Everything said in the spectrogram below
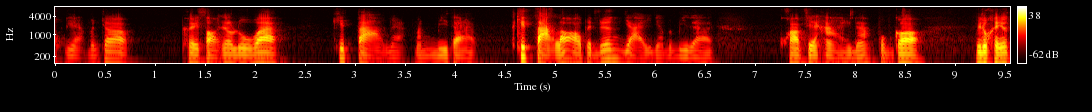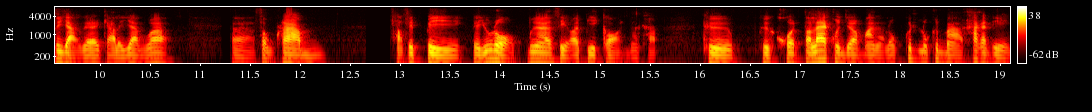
กเนี่ยมันก็เคยสอนให้เรารู้ว่าคิดต่างเนี่ยมันมีแต่คิดต่างแล้วเอาเป็นเรื่องใหญ่เนี่ยมันมีแต่ความเสียหายนะ ผมก็ไม่รู้เคยยกตัวอย่างในรายการหรือยังว่าสงคราม 30 ปีในยุโรปเมื่อ 400 ปีก่อนนะครับ คือคือคนตอนแรกคนเยอรมันลุกขึ้นลุกขึ้นมาฆ่ากันเอง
